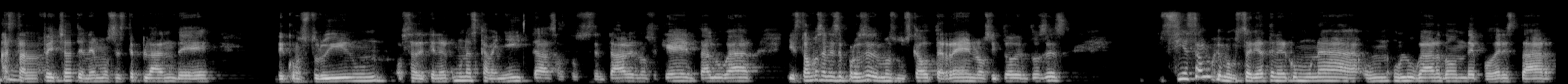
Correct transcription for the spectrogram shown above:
hasta la fecha tenemos este plan de de construir un, o sea, de tener como unas cabañitas autosustentables, no sé qué, en tal lugar. Y estamos en ese proceso, hemos buscado terrenos y todo. Entonces, sí es algo que me gustaría tener como una, un, lugar donde poder estar.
